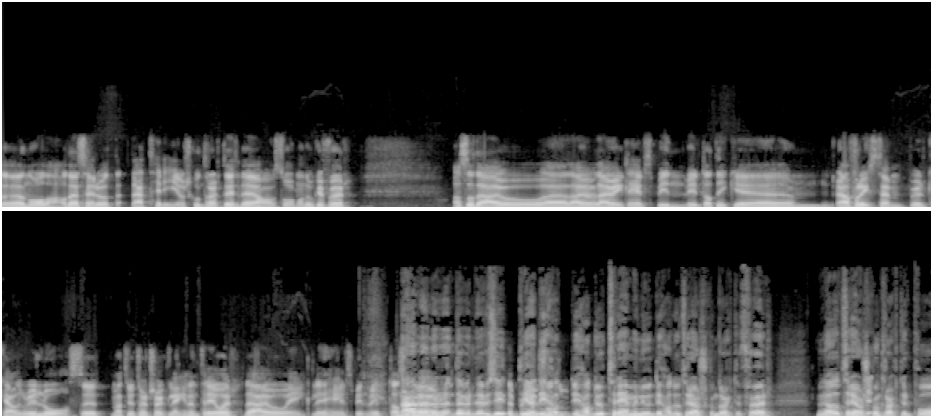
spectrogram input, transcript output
uh, nå, da. Og det ser du at det er treårskontrakter. Det så man jo ikke før. Altså, det er jo, eh, det er jo, det er jo egentlig helt spinnvilt at ikke eh, Ja, eksempel Calgary låser Matthew Turchuk lenger enn tre år. Det er jo egentlig helt spinnvilt. Altså, Nei, nei, nei, det, det, vil- si, det de, de, sånn- de hadde jo tre De hadde jo treårskontrakter før, men de hadde treårskontrakter på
